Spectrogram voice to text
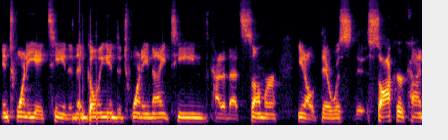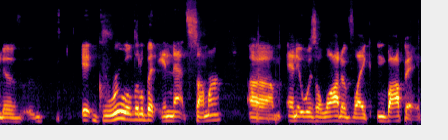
in 2018. And then going into 2019, kind of that summer, you know, there was soccer kind of, it grew a little bit in that summer. Um, and it was a lot of like Mbappe,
